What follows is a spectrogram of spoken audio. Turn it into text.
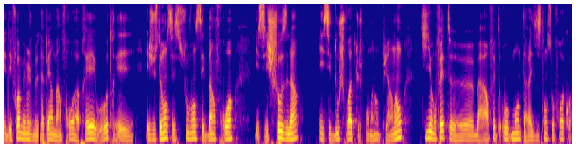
Et des fois, même, je me tapais un bain froid après ou autre, et, justement, c'est souvent ces bains froids et ces choses-là, et ces douches froides que je prends maintenant depuis un an, qui en fait, euh, bah, en fait, augmentent ta résistance au froid, quoi.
